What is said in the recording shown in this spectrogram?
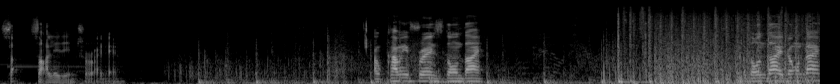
So solid intro right there. I'm coming friends, don't die. Don't die, don't die.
